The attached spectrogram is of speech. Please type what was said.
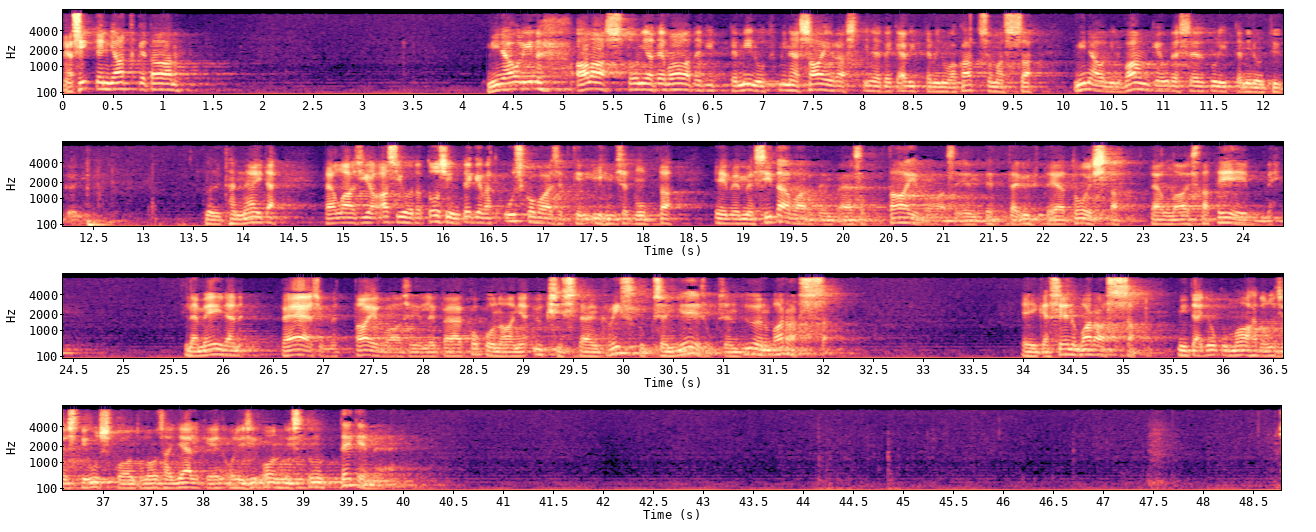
Ja sitten jatketaan. Minä olin alaston ja te vaatetitte minut. Minä sairastin ja te kävitte minua katsomassa. Minä olin vankeudessa ja te tulitte minun tyköni. No nythän näitä tällaisia asioita tosin tekevät uskovaisetkin ihmiset, mutta emme me sitä varten pääse taivaaseen, että yhtä ja toista tällaista teemme. Sillä meidän pääsymme taivaaseen lepää kokonaan ja yksistään Kristuksen Jeesuksen työn varassa. Eikä sen varassa, mitä joku mahdollisesti uskoon tulonsa jälkeen olisi onnistunut tekemään.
